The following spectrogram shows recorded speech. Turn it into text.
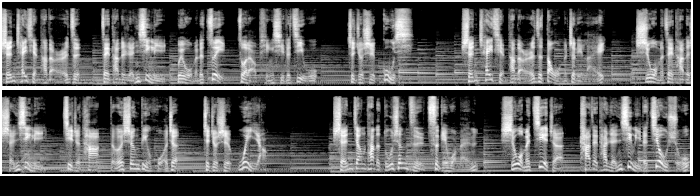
神差遣他的儿子，在他的人性里为我们的罪做了平息的祭物，这就是顾惜。神差遣他的儿子到我们这里来，使我们在他的神性里借着他得生并活着，这就是喂养。神将他的独生子赐给我们，使我们借着他在他人性里的救赎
